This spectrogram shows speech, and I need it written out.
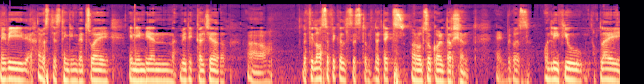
maybe I was just thinking that's why in Indian Vedic culture. Um, the philosophical systems, the texts are also called darshan, right? Because only if you apply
